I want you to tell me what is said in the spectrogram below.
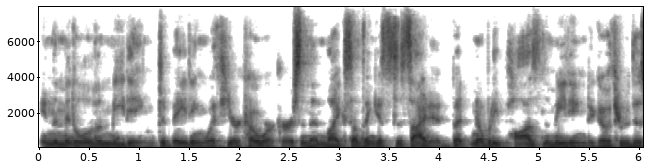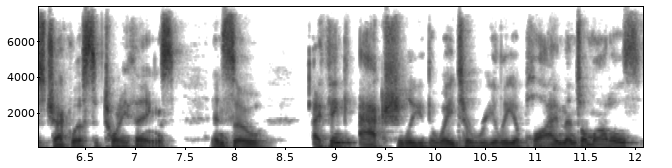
in the middle of a meeting debating with your coworkers and then like something gets decided, but nobody paused the meeting to go through this checklist of 20 things. And so I think actually the way to really apply mental models,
